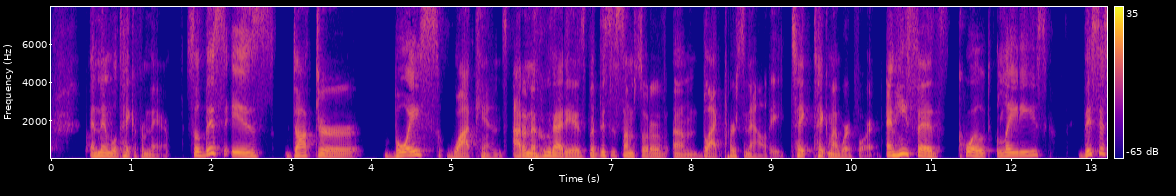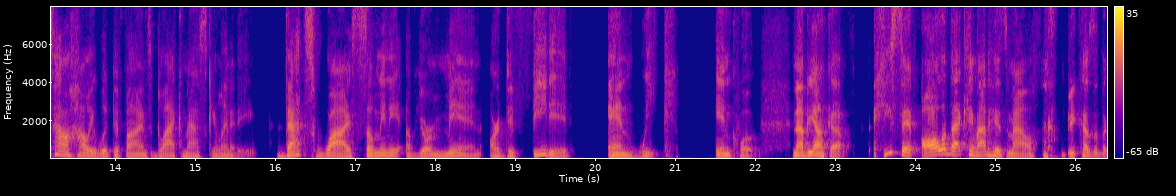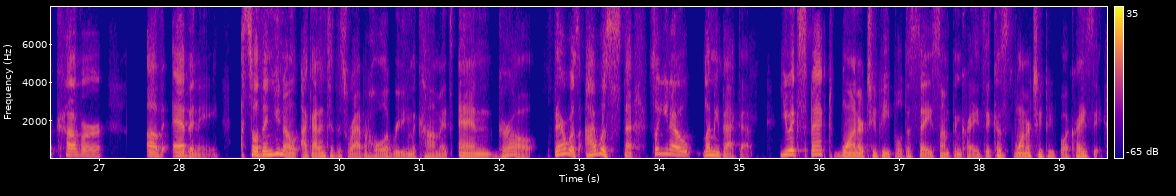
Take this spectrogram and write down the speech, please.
and then we'll take it from there. So this is Dr. Boyce Watkins. I don't know who that is, but this is some sort of um, black personality. Take take my word for it. And he says, "quote Ladies, this is how Hollywood defines black masculinity. That's why so many of your men are defeated and weak. End quote. Now, Bianca, he said all of that came out of his mouth because of the cover of Ebony. So then, you know, I got into this rabbit hole of reading the comments, and girl, there was, I was stunned. So, you know, let me back up. You expect one or two people to say something crazy because one or two people are crazy.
